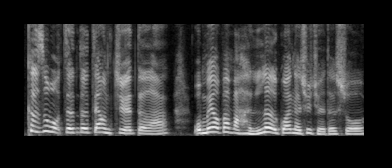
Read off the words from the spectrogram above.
可是我真的这样觉得啊，我没有办法很乐观的去觉得说，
